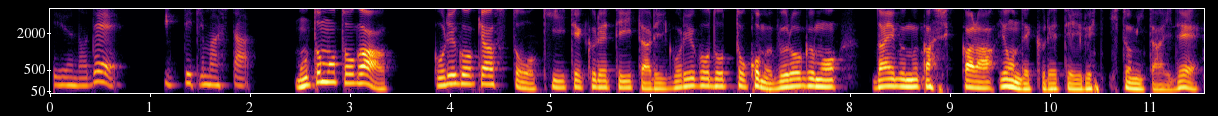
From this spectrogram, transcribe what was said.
ていうので行ってきました。もともとが、ゴリゴキャストを聞いてくれていたり、ゴリゴ .com ブログもだいぶ昔から読んでくれている人みたいで、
